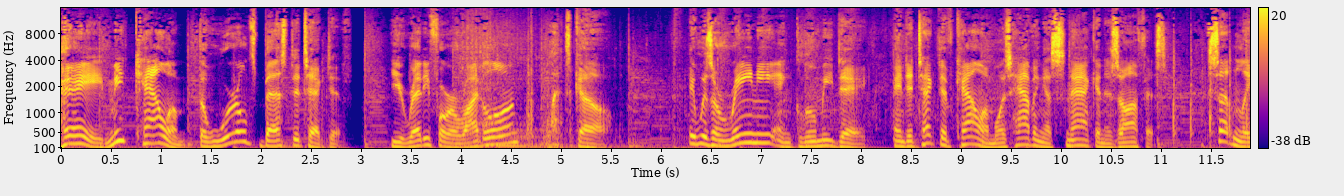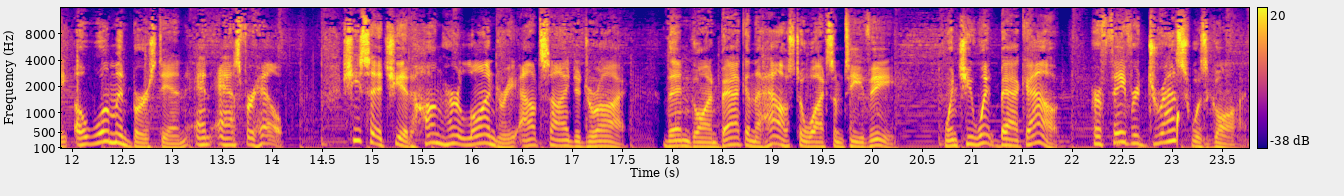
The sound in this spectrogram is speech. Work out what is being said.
Hey, meet Callum, the world's best detective. You ready for a ride along? Let's go. It was a rainy and gloomy day, and Detective Callum was having a snack in his office. Suddenly, a woman burst in and asked for help. She said she had hung her laundry outside to dry, then gone back in the house to watch some TV. When she went back out, her favorite dress was gone.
